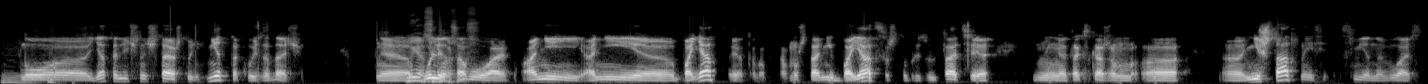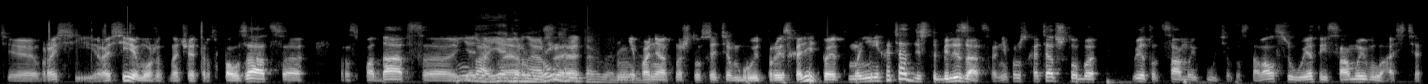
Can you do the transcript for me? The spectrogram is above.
Но я-то лично считаю, что у них нет такой задачи. Э, ну, Более того, а, они, они боятся этого, потому что они боятся, что в результате, так скажем, э, нештатной смены власти в России Россия может начать расползаться, распадаться, ну, ядерное, да, ядерное оружие, и так далее. Непонятно, да. что с этим будет происходить, поэтому они не хотят дестабилизации, они просто хотят, чтобы этот самый Путин оставался у этой самой власти,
